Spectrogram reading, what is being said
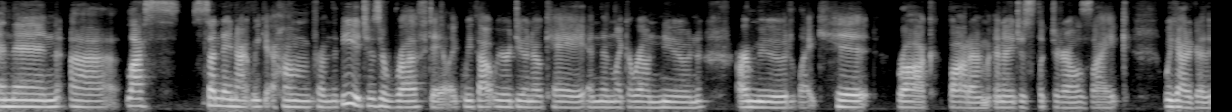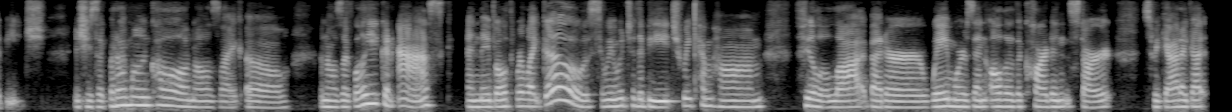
and then uh, last Sunday night, we get home from the beach. It was a rough day. Like we thought we were doing okay. And then, like around noon, our mood like hit rock bottom. And I just looked at her. I was like, we got to go to the beach. And she's like, but I'm on call. And I was like, oh. And I was like, well, you can ask. And they both were like, go. So we went to the beach. We come home, feel a lot better, way more zen, although the car didn't start. So we got, I got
